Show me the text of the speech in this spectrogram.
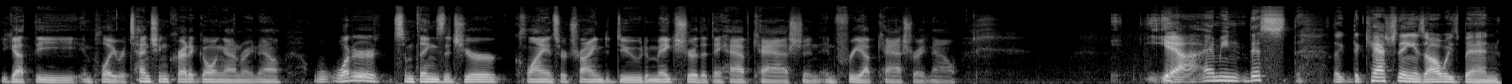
You got the employee retention credit going on right now. What are some things that your clients are trying to do to make sure that they have cash and, and free up cash right now? Yeah, I mean this the, the cash thing has always been,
